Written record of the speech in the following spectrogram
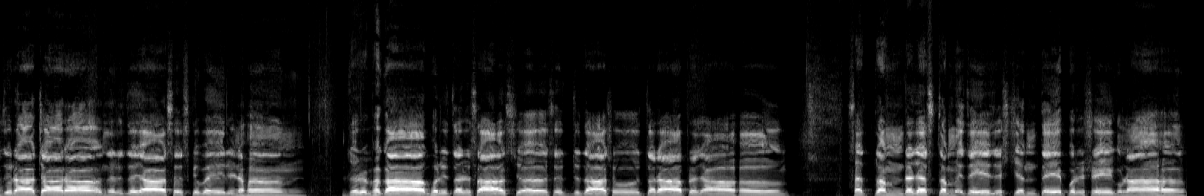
दुराचारा निर्दया शुष्कवैरिणः दुर्भगा भुरितरसाश्च सिद्धदासोत्तरा प्रजाः। सत्त्वं रजस्तम् इति दृश्यन्ते गुणाः,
